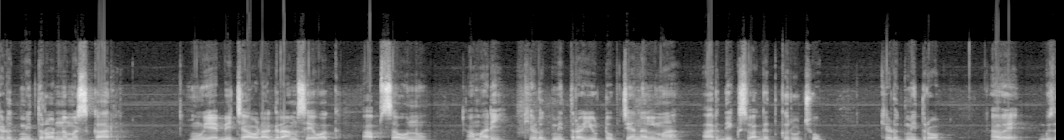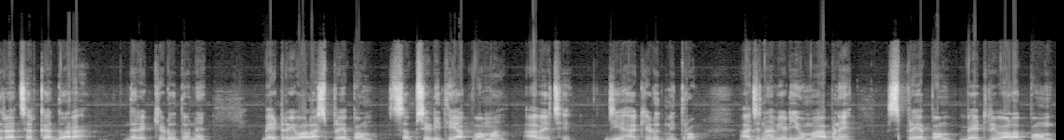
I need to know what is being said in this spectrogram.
ખેડૂત મિત્રો, નમસ્કાર. હું એ બી ચાવડા ગ્રામ સેવક, આપ સૌનું અમારી ખેડૂત મિત્ર યુટ્યુબ ચેનલમાં હાર્દિક સ્વાગત કરું છું. ખેડૂત મિત્રો, હવે ગુજરાત સરકાર દ્વારા દરેક ખેડૂતોને બેટરીવાળા સ્પ્રે પંપ સબસિડીથી આપવામાં આવે છે. જી હા, ખેડૂત મિત્રો. આજના વિડીયોમાં આપણે સ્પ્રે પંપ, બેટરીવાળા પંપ,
